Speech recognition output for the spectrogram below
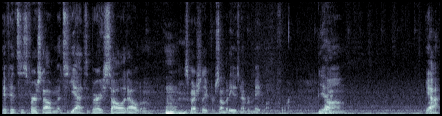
If it's his first album, it's yeah, it's a very solid album, hmm especially for somebody who's never made one before. Yeah. Um, yeah,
